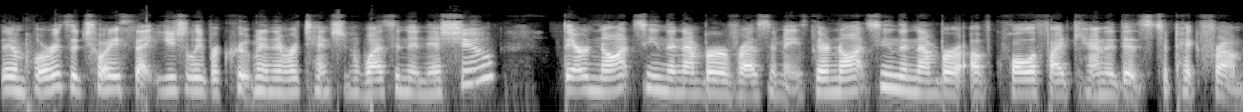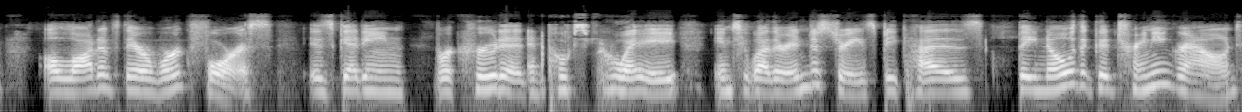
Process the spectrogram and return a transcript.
the employers of choice that usually recruitment and retention wasn't an issue, they're not seeing the number of resumes. They're not seeing the number of qualified candidates to pick from. A lot of their workforce is getting recruited and poached away into other industries because they know the good training ground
